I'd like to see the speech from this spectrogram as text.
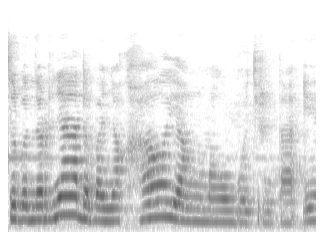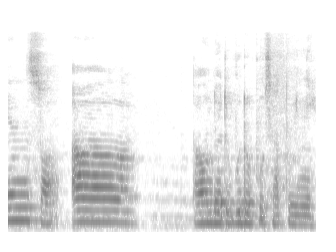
Sebenarnya ada banyak hal yang mau gue ceritain soal tahun 2021 ini.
